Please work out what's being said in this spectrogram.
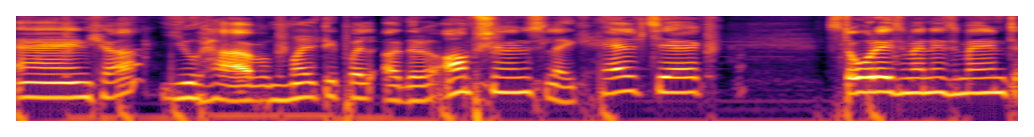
and here you have multiple other options like health check, storage management,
